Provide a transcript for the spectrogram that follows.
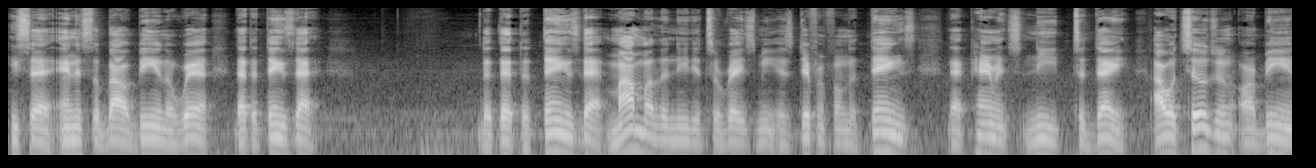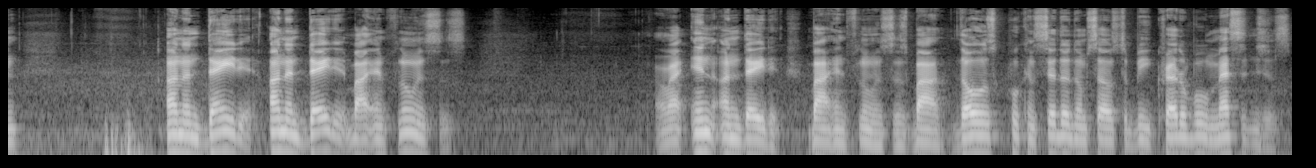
He said, and it's about being aware that the things that that, that the things that my mother needed to raise me is different from the things that parents need today. Our children are being inundated, inundated by influences all right, inundated by influencers, by those who consider themselves to be credible messengers.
